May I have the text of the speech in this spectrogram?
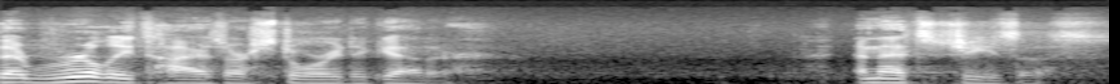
that really ties our story together. And that's Jesus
